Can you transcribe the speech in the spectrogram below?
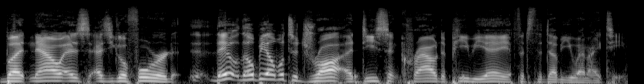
But now, as as you go forward, they'll they'll be able to draw a decent crowd to PBA if it's the WNIT.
